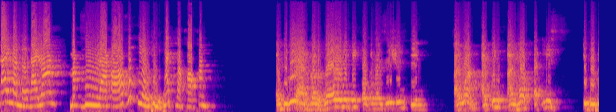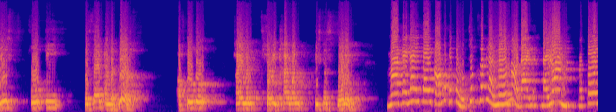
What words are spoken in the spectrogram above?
Diamond ở Đài Loan mặc dù là có rất nhiều thử thách và khó khăn. And today I've got a very big organization in Taiwan. I think I have at least to produce 40% and above of total Thailand, sorry, Taiwan business volume. Mà ngày nay tôi có một cái tổ chức rất là lớn ở Đài Đài Loan và tôi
